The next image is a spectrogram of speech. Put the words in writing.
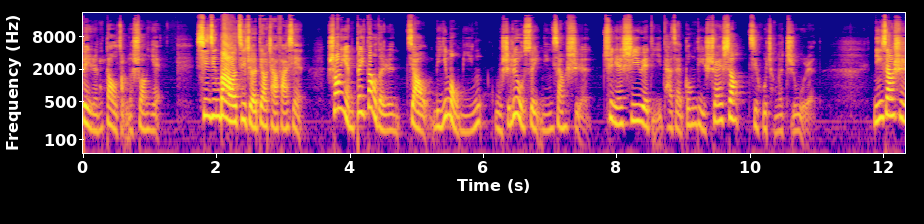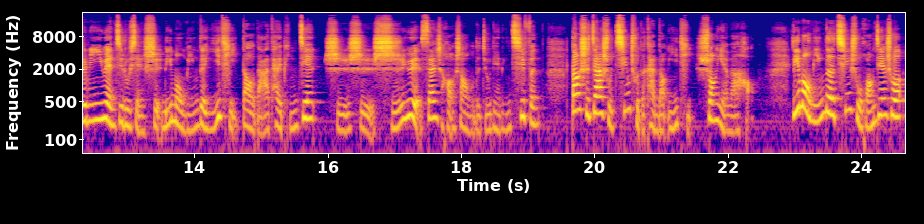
被人盗走了双眼。《新京报》记者调查发现，双眼被盗的人叫李某明，五十六岁，宁乡市人。去年十一月底，他在工地摔伤，几乎成了植物人。宁乡市人民医院记录显示，李某明的遗体到达太平间时是十月三十号上午的九点零七分。当时家属清楚地看到遗体双眼完好。李某明的亲属黄坚说，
